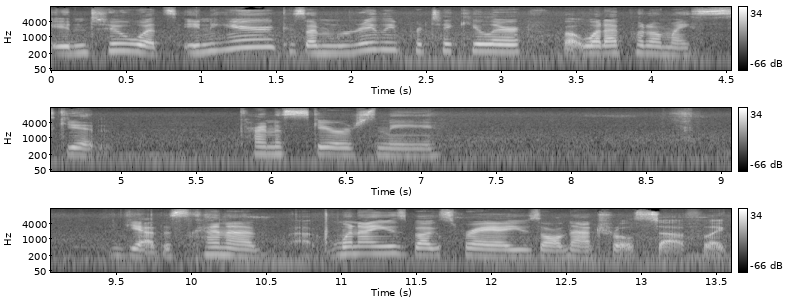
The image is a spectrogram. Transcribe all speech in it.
into what's in here because I'm really particular about what I put on my skin. Kind of scares me yeah, this kind of, when I use bug spray, I use all natural stuff, like,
